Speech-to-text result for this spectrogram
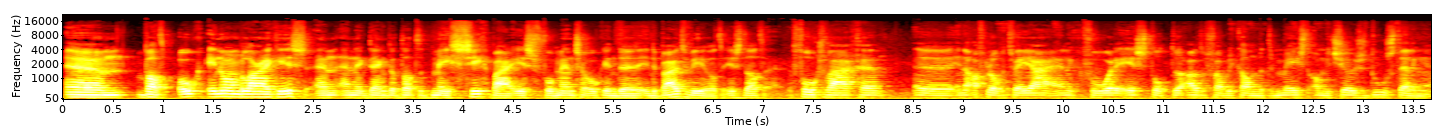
Um, wat ook enorm belangrijk is, en, en ik denk dat dat het meest zichtbaar is voor mensen ook in de, in de buitenwereld, is dat Volkswagen in de afgelopen twee jaar eigenlijk verworden is tot de autofabrikant met de meest ambitieuze doelstellingen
